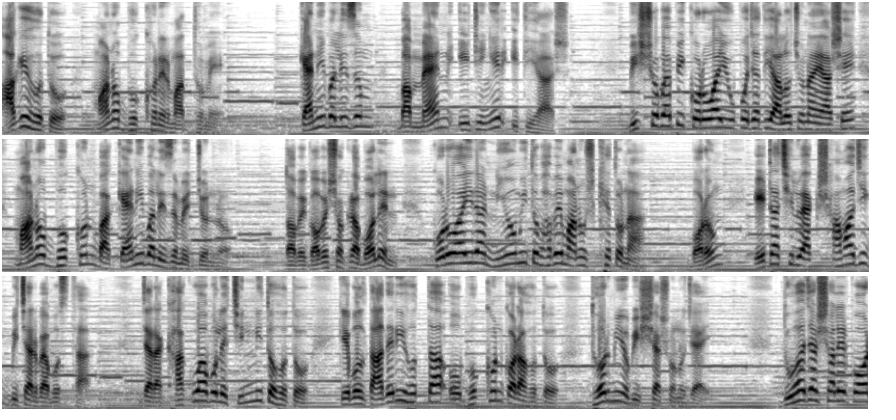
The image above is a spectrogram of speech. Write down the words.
আগে হতো মানব ভক্ষণের মাধ্যমে। ক্যানিবালিজম বা ম্যান ইটিংয়ের ইতিহাস। বিশ্বব্যাপী কোরোয়াই উপজাতি আলোচনায় আসে মানব ভক্ষণ বা ক্যানিবালিজমের জন্য। তবে গবেষকরা বলেন, কোরোয়াইরা নিয়মিতভাবে মানুষ খেত না, বরং এটা ছিল এক সামাজিক বিচার ব্যবস্থা, যারা খাকুয়া বলে চিহ্নিত হতো, কেবল তাদেরই হত্যা ও ভক্ষণ করা হতো ধর্মীয় বিশ্বাস অনুযায়ী। দু হাজার সালের পর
